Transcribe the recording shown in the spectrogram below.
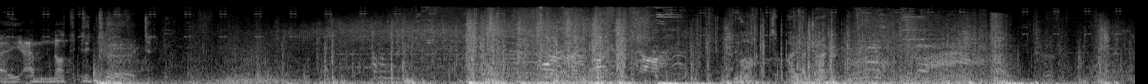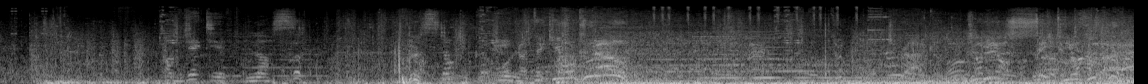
I am not deterred. Marked by the dragon. Objective lost. Stop the pain. 敵を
